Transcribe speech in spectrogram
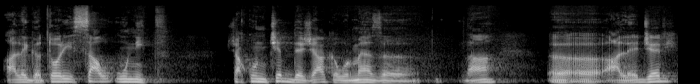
alegătorii, s-au unit. Și acum încep deja că urmează da, uh, alegeri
